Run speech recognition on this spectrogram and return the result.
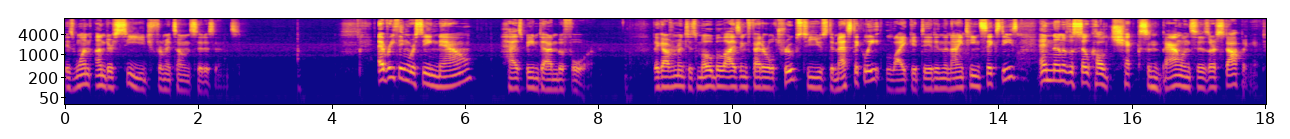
is one under siege from its own citizens everything we're seeing now has been done before. The government is mobilizing federal troops to use domestically, like it did in the 1960s, and none of the so called checks and balances are stopping it.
